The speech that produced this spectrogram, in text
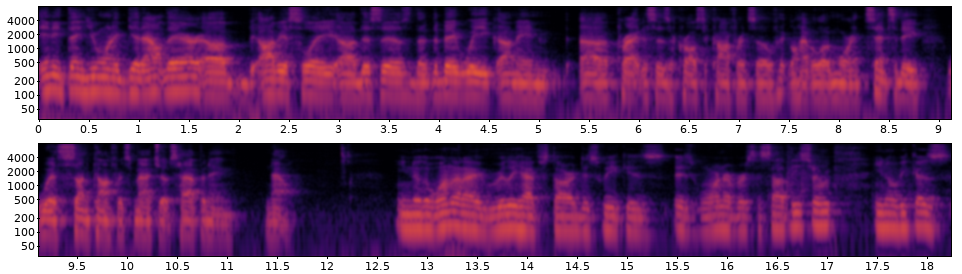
anything you want to get out there? Uh, obviously, uh, this is the, the big week. I mean, uh, practices across the conference, so we're gonna have a little more intensity with Sun Conference matchups happening now. You know, the one that I really have starred this week is is Warner versus Southeastern. You know, because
